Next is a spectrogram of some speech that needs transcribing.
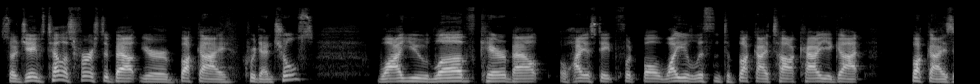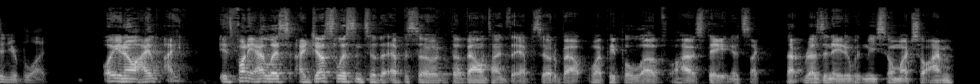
So, James, tell us first about your Buckeye credentials, why you love, care about Ohio State football, why you listen to Buckeye Talk, how you got Buckeyes in your blood. Well, you know, I, I it's funny. I list, I just listened to the episode, the Valentine's Day episode about why people love Ohio State, and it's like that resonated with me so much. So I'm,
